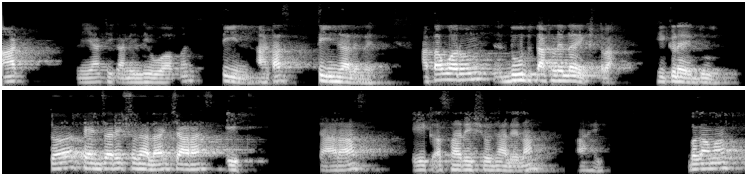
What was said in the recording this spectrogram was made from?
आठ आणि या ठिकाणी लिहू आपण तीन. आठास तीन झालेलं आहे. आता वरून दूध टाकलेलं एक्स्ट्रा इकडे आहे दूध. तर त्यांचा रेशो झाला आहे चारास एक. चारास एक असा रेशो झालेला आहे. बघा मग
